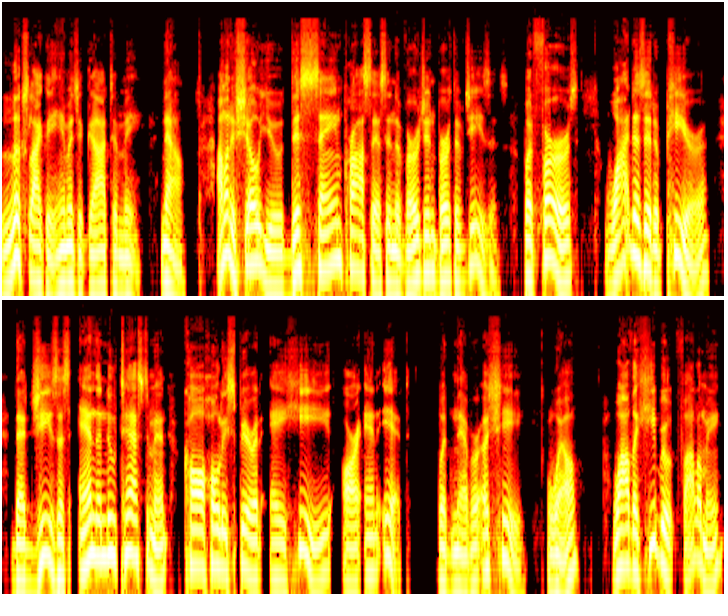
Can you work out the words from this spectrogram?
Looks like the image of God to me. Now, I'm going to show you this same process in the virgin birth of Jesus. But first, why does it appear that Jesus and the New Testament call Holy Spirit a he or an it, but never a she? Well, while the Hebrew, follow me,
